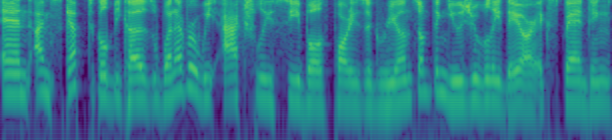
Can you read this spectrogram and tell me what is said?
And I'm skeptical because whenever we actually see both parties agree on something, usually they are expanding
